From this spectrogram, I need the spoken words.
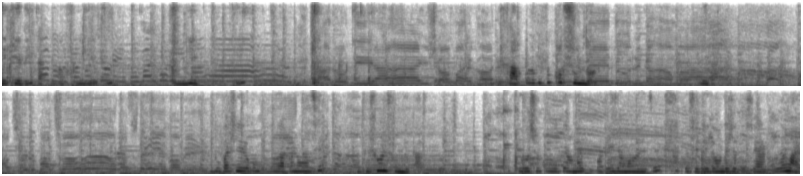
দেখিয়ে দিই, চারটে কাপ ফ্রি দিয়েছি। গিফট কাপগুলো কিন্তু খুব সুন্দর। দুপাশে এরকম আঁকানো আছে। ভীষণ সুন্দর কাপগুলো এবছর পুজোতে আমার কটাই জামা হয়েছে, তো সেটাই তোমাদের সাথে শেয়ার করলাম। আর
